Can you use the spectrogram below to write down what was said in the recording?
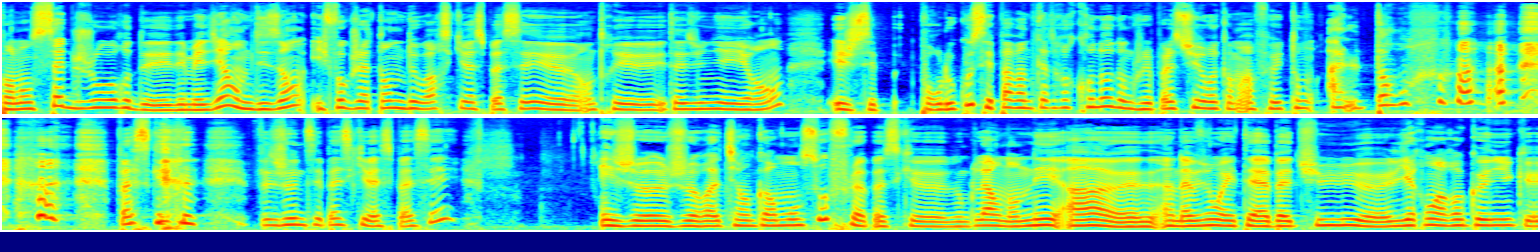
pendant sept jours des, des médias en me disant il faut que j'attende de voir ce qui va se passer euh, entre États-Unis et Iran. Et je sais, pour le coup, c'est pas 24 heures chrono, donc je vais pas le suivre comme un feuilleton haletant parce que je ne sais pas ce qui va se passer. Et je, je retiens encore mon souffle parce que donc là on en est à euh, un avion a été abattu, euh, l'Iran a reconnu que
